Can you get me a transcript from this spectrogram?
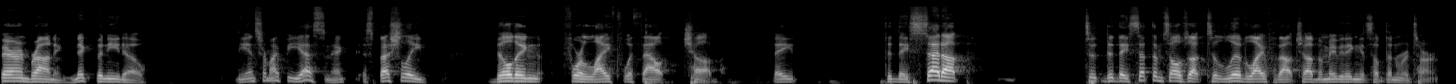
Baron Browning, Nik Bonitto. The answer might be yes, Nick, especially building for life without Chubb. They did they set up to did they set themselves up to live life without Chubb and maybe they can get something in return?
